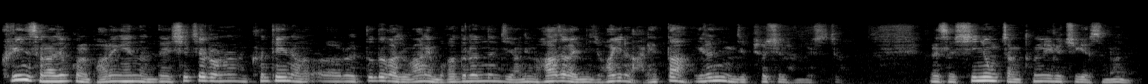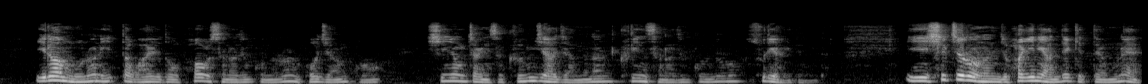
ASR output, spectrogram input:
크린 선화증권을 발행했는데 실제로는 컨테이너를 뜯어가지고 안에 뭐가 들었는지 아니면 화자가 있는지 확인을 안 했다 이런 이제 표시를 한 것이죠. 그래서 신용장 통일규칙에서는 이러한 문헌이 있다고 하여도 파울 선화증권으로는 보지 않고 신용장에서 금지하지 않는 한 크린 선화증권으로 수리하게 됩니다. 이 실제로는 이제 확인이 안 됐기 때문에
